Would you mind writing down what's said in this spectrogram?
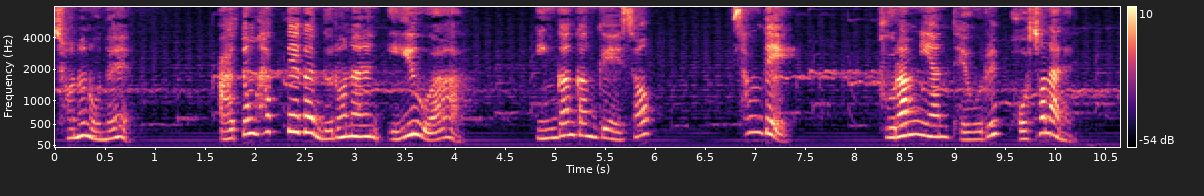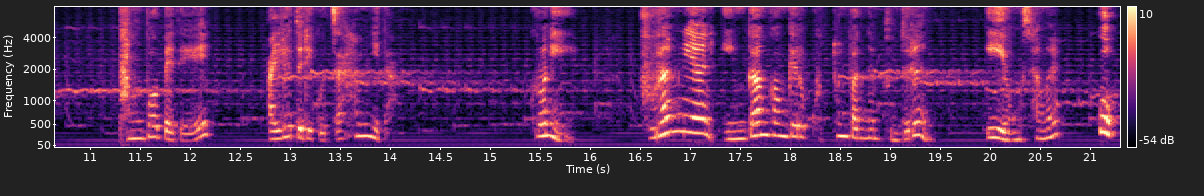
저는 오늘 아동학대가 늘어나는 이유와 인간관계에서 상대의 불합리한 대우를 벗어나는 방법에 대해 알려드리고자 합니다. 그러니 불합리한 인간관계로 고통받는 분들은 이 영상을 꼭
